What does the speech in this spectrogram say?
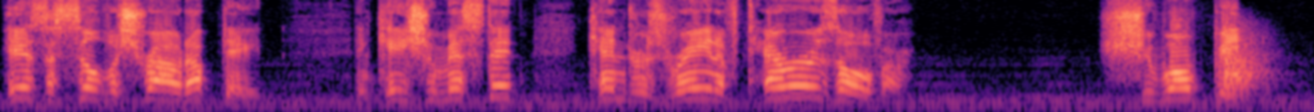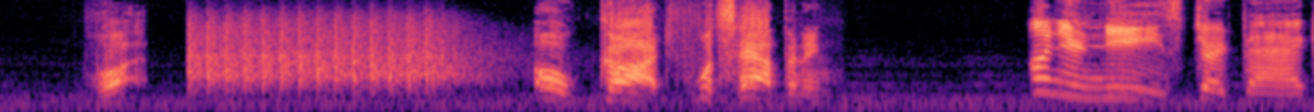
Here's a Silver Shroud update. In case you missed it, Kendra's reign of terror is over. She won't be... What? Oh, God! What's happening? On your knees, dirtbag.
